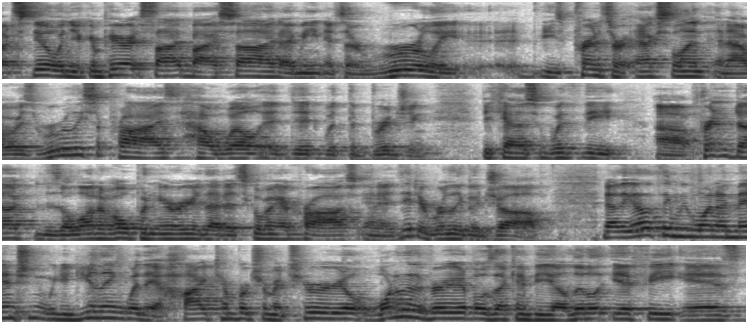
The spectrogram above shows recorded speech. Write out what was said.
But still, when you compare it side by side, I mean, it's a really, these prints are excellent, and I was really surprised how well it did with the bridging. Because with the uh, print duct, there's a lot of open area that it's going across, and it did a really good job. Now, the other thing we want to mention when you're dealing with a high temperature material, one of the variables that can be a little iffy is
